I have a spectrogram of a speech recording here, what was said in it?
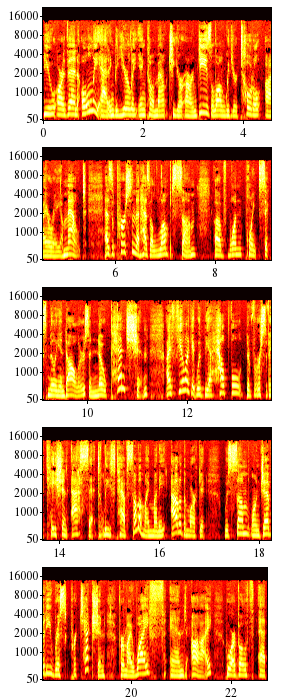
You are then only adding the yearly income amount to your RMDs along with your total IRA amount. As a person that has a lump sum of $1.6 million and no pension, I feel like it would be a helpful diversification asset to at least have some of my money out of the market with some longevity risk protection for my wife and I, who are both at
